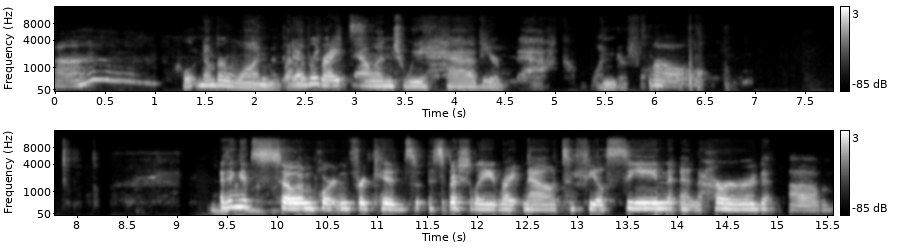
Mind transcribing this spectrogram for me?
Ah. Quote number one, whatever the challenge we have your back. wonderful. Oh. I think it's so important for kids, especially right now, to feel seen and heard. Um,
